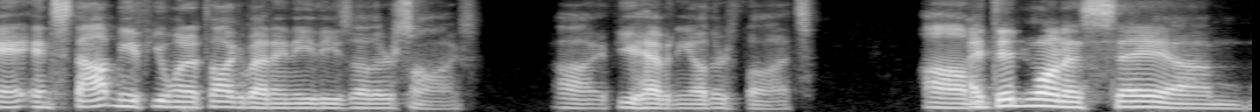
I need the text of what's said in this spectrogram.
and, and stop me if you want to talk about any of these other songs. Uh, if you have any other thoughts. Um, I did want to say, um,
